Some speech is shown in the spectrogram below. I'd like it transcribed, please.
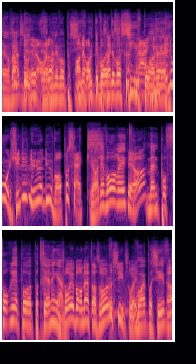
Jeg har Seks år. ja, Ja, men det var på syv. Han er alltid det, på seks. det var syv Nei, på du, eh, nå må du ikke du lure. Du var på seks. Ja, det var jeg. Ja. Men på forrige på, på treningen Forrige barometer så var det syv, tror jeg. var jeg på syv. Ja.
